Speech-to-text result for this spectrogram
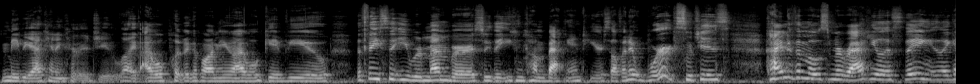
maybe I can encourage you. Like I will put makeup on you. I will give you the face that you remember, so that you can come back into yourself, and it works, which is kind of the most miraculous thing. Like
